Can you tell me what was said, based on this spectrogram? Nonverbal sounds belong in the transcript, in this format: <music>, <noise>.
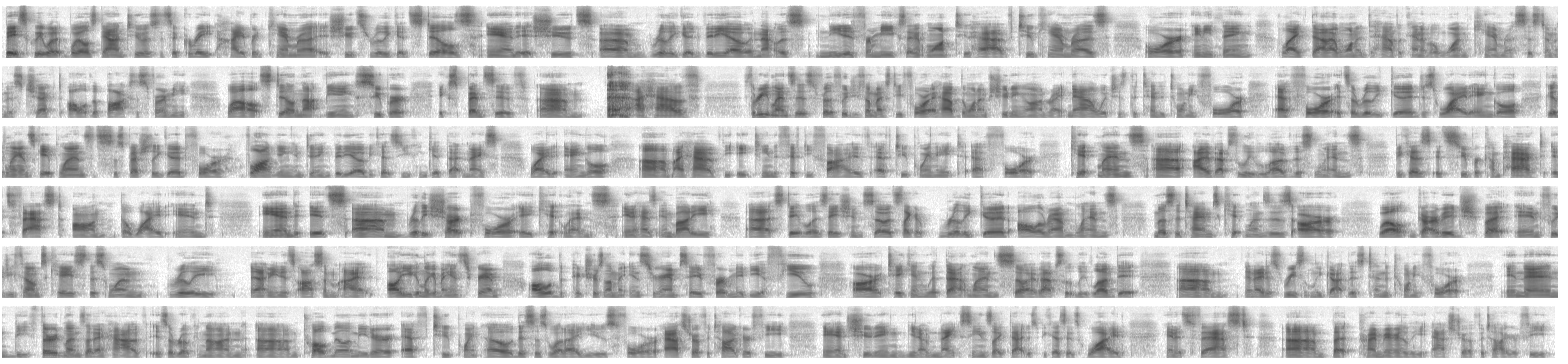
basically what it boils down to is it's a great hybrid camera. It shoots really good stills and it shoots um, really good video and that was needed for me because I didn't want to have two cameras or anything like that. I wanted to have a kind of a one camera system and this checked all of the boxes for me while still not being super expensive. Um, <clears throat> I have three lenses for the Fujifilm X-T4. I have the one I'm shooting on right now, which is the 10 to 24 f4. It's a really good, just wide angle, good landscape lens. It's especially good for vlogging and doing video because you can get that nice wide angle. Um, I have the 18 to 55 f2.8 to f4 kit lens. Uh, I've absolutely loved this lens because it's super compact, it's fast on the wide end, and it's um, really sharp for a kit lens and it has in-body uh, stabilization. So it's like a really good all-around lens. Most of the times kit lenses are well garbage but in Fujifilm's case this one really I mean it's awesome. I all you can look at my Instagram. All of the pictures on my Instagram save for maybe a few are taken with that lens. So I've absolutely loved it. Um, and I just recently got this 10 to 24 and then the third lens that I have is a Rokinon um, 12 millimeter f2.0. This is what I use for astrophotography and shooting, you know, night scenes like that, just because it's wide and it's fast, um, but primarily astrophotography.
